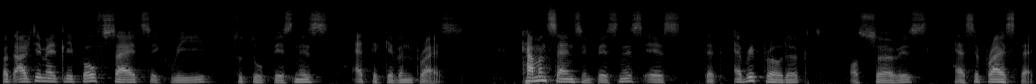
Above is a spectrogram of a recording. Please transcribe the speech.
but ultimately both sides agree to do business at the given price. Common sense in business is that every product or service has a price tag.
